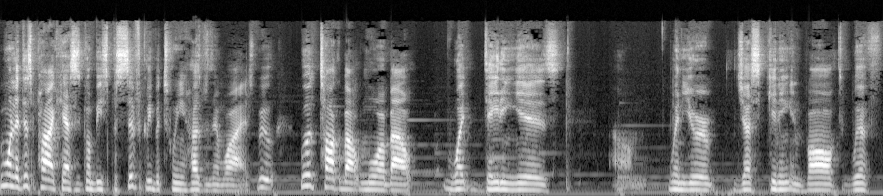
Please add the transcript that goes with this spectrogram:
we want that this podcast is going to be specifically between husbands and wives. We'll we'll talk about more about what dating is um, when you're just getting involved with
